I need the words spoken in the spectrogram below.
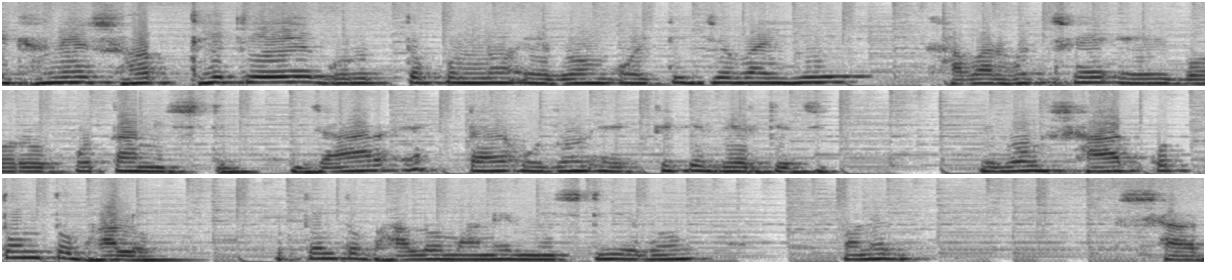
এখানে সব থেকে গুরুত্বপূর্ণ এবং ঐতিহ্যবাহী খাবার হচ্ছে এই বড় পোতা মিষ্টি, যার একটা ওজন এক থেকে দেড় কেজি এবং স্বাদ অত্যন্ত ভালো অত্যন্ত ভালো মানের মিষ্টি এবং অনেক স্বাদ।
